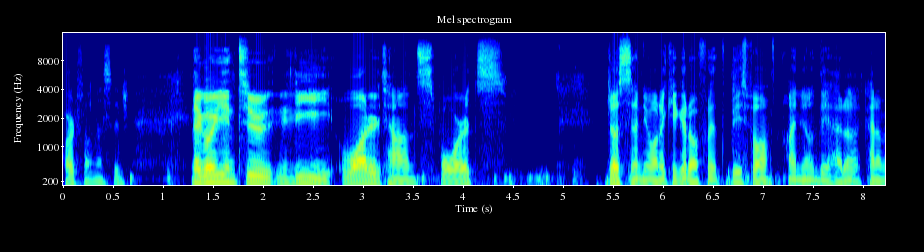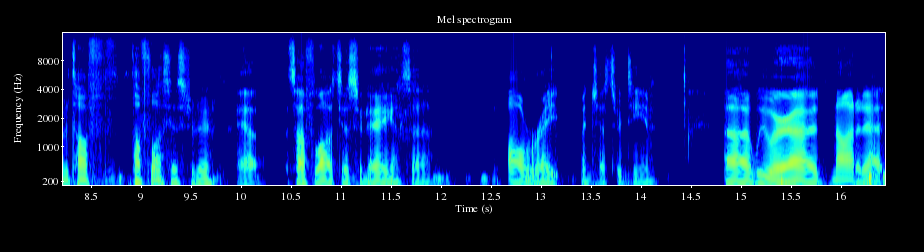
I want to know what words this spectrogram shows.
heartfelt message. Now going into the Watertown sports. Justin, you want to kick it off with baseball? I know they had a kind of a tough, tough loss yesterday. Yeah, a tough loss yesterday against a all right Winchester team. Uh, we were uh, knotted at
